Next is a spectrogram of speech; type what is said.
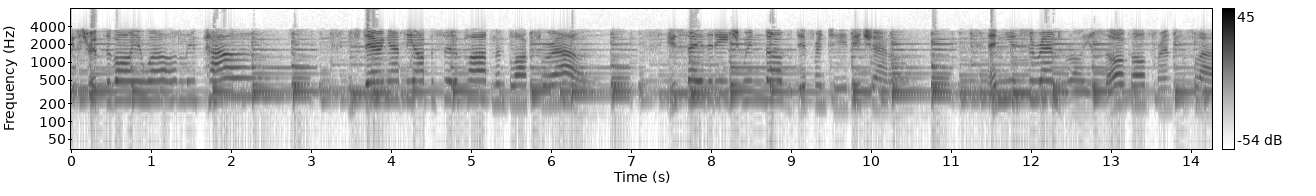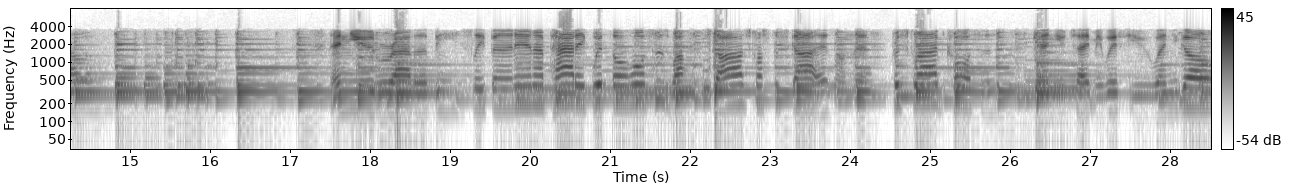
You're stripped of all your worldly powers and staring at the opposite apartment block for hours. You say that each window's a different TV channel, and you surrender all your so-called friends for flowers. And you'd rather be sleeping in a paddock with the horses while stars cross the skies on their prescribed courses. Can you take me with you when you go?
